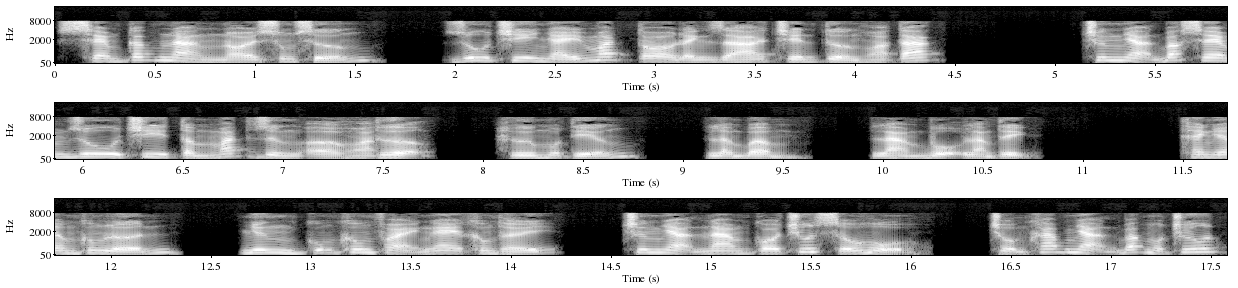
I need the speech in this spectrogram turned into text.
xem các nàng nói sung sướng, Du Chi nháy mắt to đánh giá trên tường hoa tác. Trương nhạn bắc xem Du Chi tầm mắt dừng ở hoa thượng, hư một tiếng, lẩm bẩm, làm bộ làm tịch. Thanh âm không lớn, nhưng cũng không phải nghe không thấy, Trương nhạn nam có chút xấu hổ, trộm khắp nhạn bác một chút,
